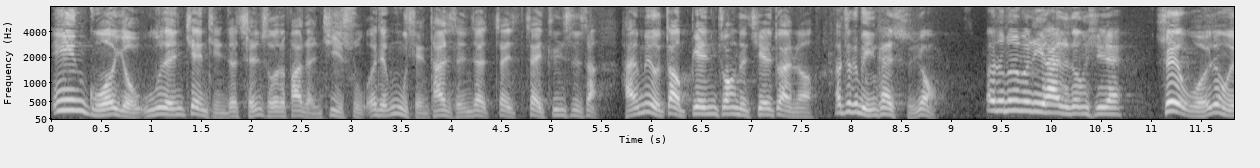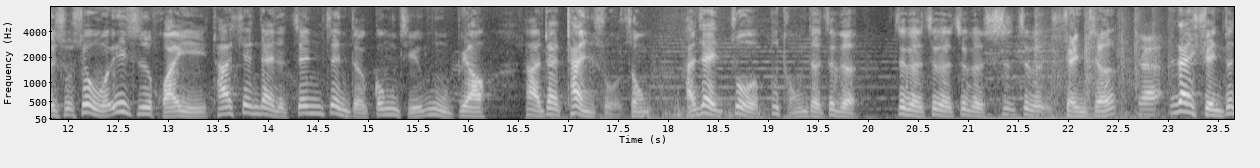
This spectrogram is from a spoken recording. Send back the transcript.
英国有无人舰艇的成熟的发展技术，而且目前它仍在在在军事上还没有到编装的阶段呢。那这个已经开始使用，那怎么那么厉害的东西呢？所以我认为说，所以我一直怀疑它现在的真正的攻击目标，它还在探索中，还在做不同的这个这个这个这个是这个选择。对，但选择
